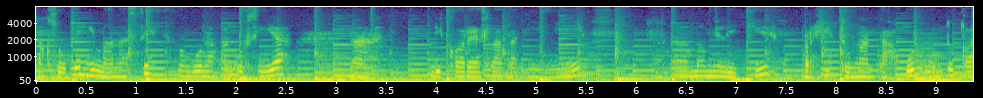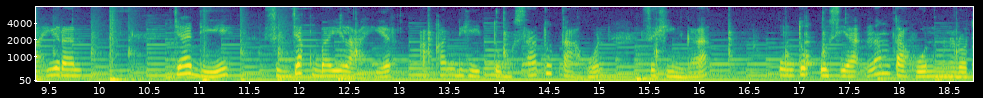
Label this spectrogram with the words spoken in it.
Maksudnya gimana sih menggunakan usia? Nah, di Korea Selatan ini e, memiliki perhitungan tahun untuk kelahiran. Jadi, sejak bayi lahir akan dihitung satu tahun sehingga untuk usia 6 tahun menurut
